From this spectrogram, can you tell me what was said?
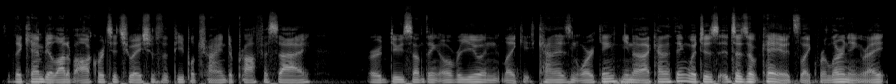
So there can be a lot of awkward situations with people trying to prophesy or do something over you and like it kind of isn't working, you know, that kind of thing, which is it's is okay. It's like we're learning, right?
